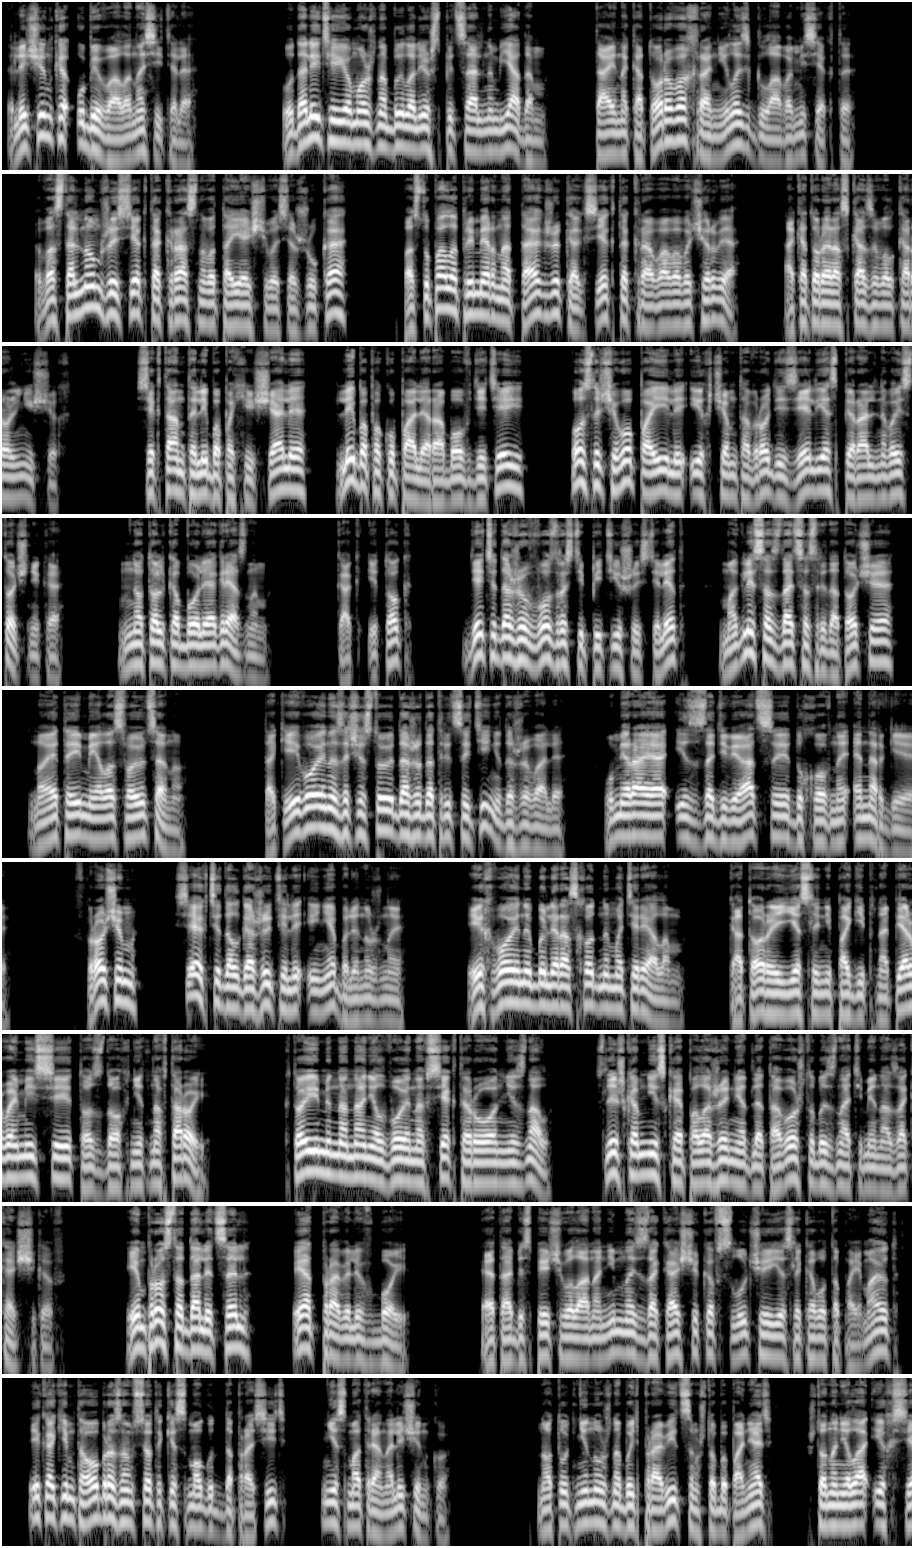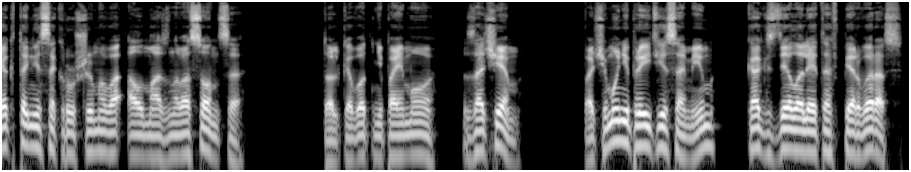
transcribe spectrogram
личинка убивала носителя. Удалить ее можно было лишь специальным ядом, тайна которого хранилась главами секты. В остальном же секта красного таящегося жука поступала примерно так же, как секта кровавого червя, о которой рассказывал король нищих. Сектанты либо похищали, либо покупали рабов-детей, после чего поили их чем-то вроде зелья спирального источника, но только более грязным. Как итог, дети даже в возрасте 5-6 лет могли создать сосредоточие, но это имело свою цену. Такие воины зачастую даже до 30 не доживали, умирая из-за девиации духовной энергии. Впрочем, секте долгожители и не были нужны. Их воины были расходным материалом, который, если не погиб на первой миссии, то сдохнет на второй. Кто именно нанял воинов сектору, он не знал. Слишком низкое положение для того, чтобы знать имена заказчиков. Им просто дали цель и отправили в бой. Это обеспечивало анонимность заказчика в случае, если кого-то поймают и каким-то образом все-таки смогут допросить, несмотря на личинку. Но тут не нужно быть провидцем, чтобы понять, что наняла их секта несокрушимого алмазного солнца. Только вот не пойму, зачем? Почему не прийти самим, как сделали это в первый раз?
